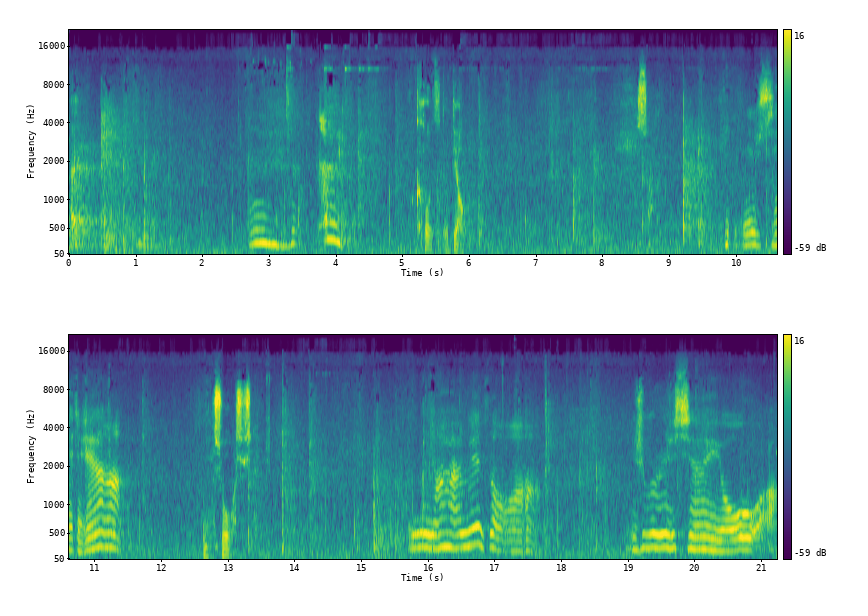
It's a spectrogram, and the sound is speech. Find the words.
哎，扣子都掉了。算了，你谁呀？你说我是谁？你们还没走啊？你是不是心里有我？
